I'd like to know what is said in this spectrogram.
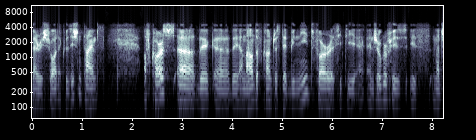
very short acquisition times. Of course, uh, the uh, the amount of contrast that we need for CT angiographies is much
